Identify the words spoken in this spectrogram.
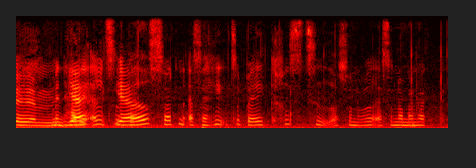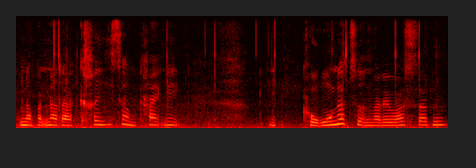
Øhm, Men har ja, det altid ja. været sådan, altså helt tilbage i krigstid og sådan noget? Altså når, man har, når, når der er krise omkring i, i coronatiden var det jo også sådan,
